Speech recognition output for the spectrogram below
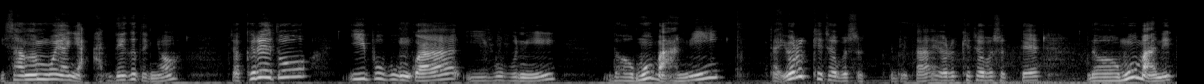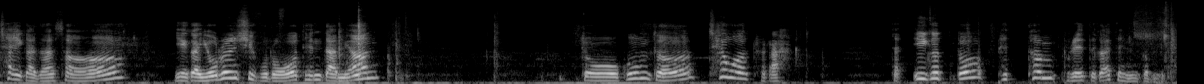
이상한 모양이 안 되거든요. 자, 그래도 이 부분과 이 부분이 너무 많이 자, 이렇게 접었을 때입니다. 이렇게 접었을 때 너무 많이 차이가 나서 얘가 이런 식으로 된다면 조금 더 채워줘라. 자, 이것도 패턴 브레드가 되는 겁니다.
